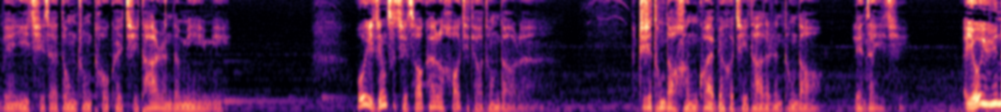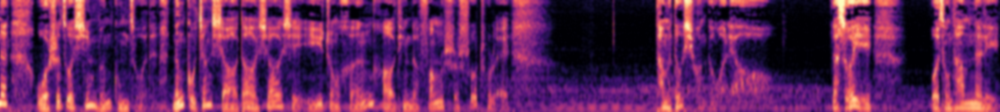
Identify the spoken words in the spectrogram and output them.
便一起在洞中偷窥其他人的秘密。我已经自己凿开了好几条通道了，这些通道很快便和其他的人通道连在一起。由于呢，我是做新闻工作的，能够将小道消息以一种很好听的方式说出来，他们都喜欢跟我聊。那所以，我从他们那里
